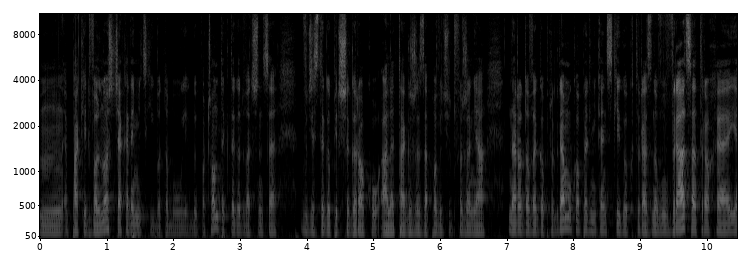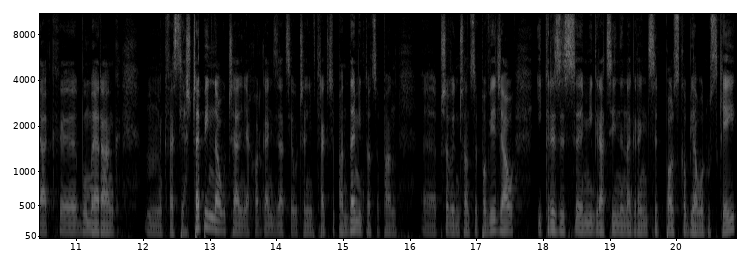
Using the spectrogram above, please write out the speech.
mm, pakiet wolności akademickich, bo to był jakby początek tego 2021 roku, ale także zapowiedź utworzenia Narodowego Programu Kopernikańskiego, która znowu wraca trochę jak e, bumerang. Mm, kwestia szczepień na uczelniach, organizacja uczelni w trakcie pandemii, to co pan e, przewodniczący powiedział i kryzys migracyjny na granicy polsko-białoruskiej.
